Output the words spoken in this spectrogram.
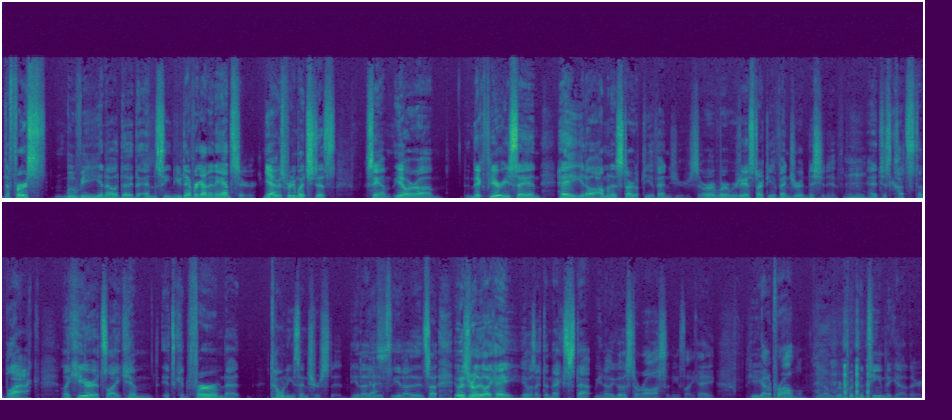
the first movie you know the the end scene you never got an answer Yeah. it was pretty much just sam you know or um nick fury saying hey you know i'm gonna start up the avengers or we're, we're gonna start the avenger initiative Mhm. and it just cuts to black like here it's like him it's confirmed that tony's interested you know Yes. it's you know it's a, it was really like hey it was like the next step you know he goes to ross and he's like hey you got a problem. You know, we're putting a team together.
